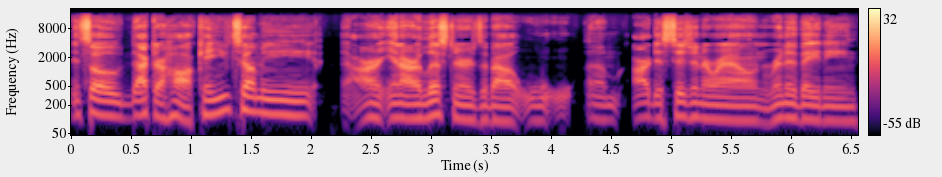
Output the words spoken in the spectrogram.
And so, Dr. Hall, can you tell me, our in our listeners, about um, our decision around renovating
